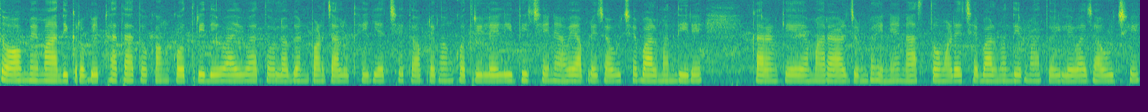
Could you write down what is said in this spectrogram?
તો અમે મા દીકરો બેઠા હતા તો કંકોત્રી દેવા આવ્યા તો લગ્ન પણ ચાલુ થઈ ગયા છે તો આપણે કંકોત્રી લઈ લીધી છે ને હવે આપણે જવું છે બાલ મંદિરે. કારણ કે અમારા અર્જુનભાઈને નાસ્તો મળે છે બાલ મંદિરમાં તો એ લેવા જવું છે.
